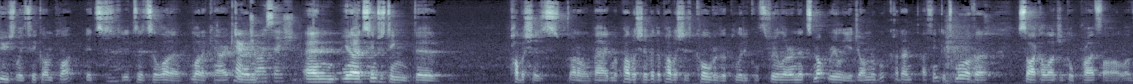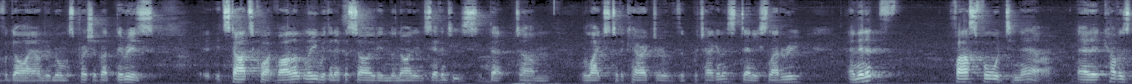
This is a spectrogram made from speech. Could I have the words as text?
hugely thick on plot. It's it's, it's a lot of lot of character. and- Characterisation. And you know, it's interesting. The publishers, I don't want to bag my publisher, but the publishers called it a political thriller, and it's not really a genre book. I don't. I think it's more of a psychological profile of a guy under enormous pressure. But there is. It starts quite violently with an episode in the 1970s that um, relates to the character of the protagonist, Danny Slattery, and then it fast forward to now, and it covers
